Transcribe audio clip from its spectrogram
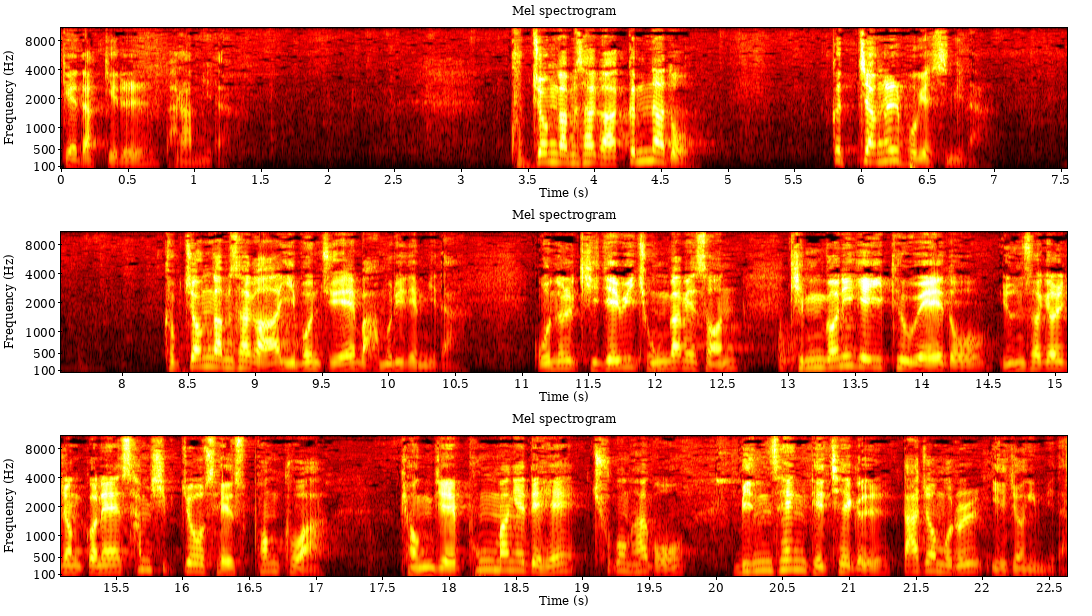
깨닫기를 바랍니다. 국정감사가 끝나도 끝장을 보겠습니다. 국정감사가 이번 주에 마무리됩니다. 오늘 기재위 종감에선 김건희 게이트 외에도 윤석열 정권의 30조 세수 펑크와 경제 폭망에 대해 추궁하고 민생 대책을 따져 물을 예정입니다.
